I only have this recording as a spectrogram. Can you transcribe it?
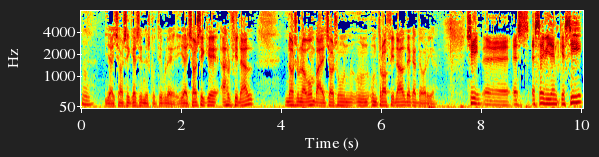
Mm. i això sí que és indiscutible i això sí que al final no és una bomba, això és un, un, un tro final de categoria Sí, eh, és, és evident que sí.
